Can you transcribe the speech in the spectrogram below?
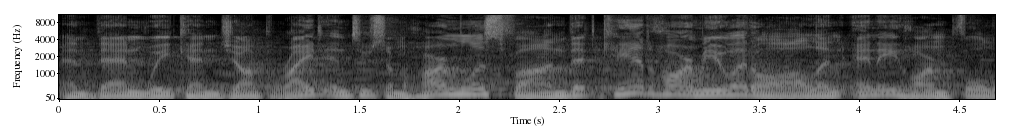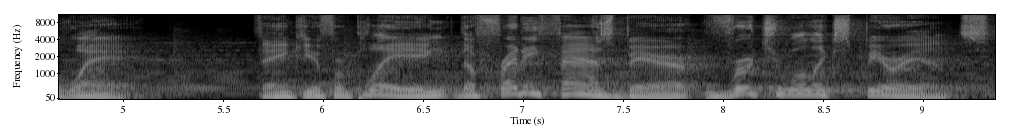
and then we can jump right into some harmless fun that can't harm you at all in any harmful way. Thank you for playing the Freddy Fazbear Virtual Experience.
